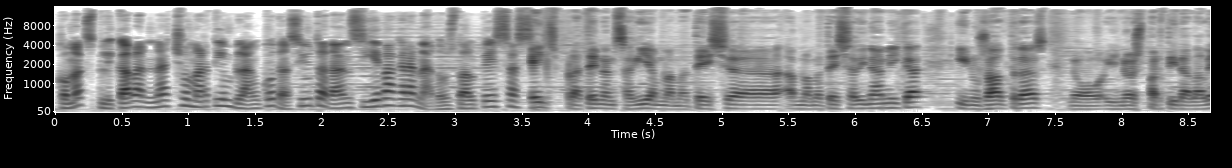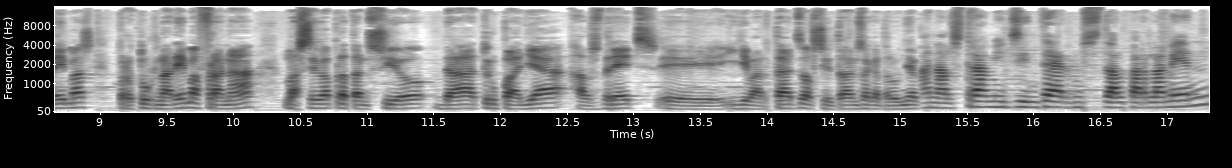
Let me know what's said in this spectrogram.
com explicaven Nacho Martín Blanco de Ciutadans i Eva Granados del PSC. Ells pretenen seguir amb la mateixa, amb la mateixa dinàmica i nosaltres, no, i no és per tirar de lemes, però tornarem a frenar la seva pretensió d'atropellar els drets eh, i llibertats dels ciutadans de Catalunya. En els tràmits interns del Parlament,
